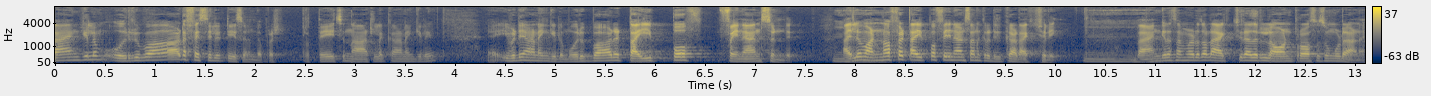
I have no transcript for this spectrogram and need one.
ബാങ്കിലും ഒരുപാട് ഫെസിലിറ്റീസ് ഉണ്ട്. പ്രത്യേകിച്ച് നാട്ടിലൊക്കെ ആണെങ്കിൽ ഇവിടെ ആണെങ്കിലും ഒരുപാട് ടൈപ്പ് ഓഫ് ഫിനാൻസ് ഉണ്ട്. അതിൽ one of a type of finance ആണ് ക്രെഡിറ്റ് കാർഡ് ആക്ച്വലി ബാങ്കിനെ സംബന്ധിച്ചിടത്തോളം ആക്ച്വലി അതൊരു ലോൺ പ്രോസസ്സും കൂടാണ്.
